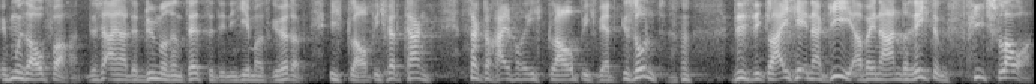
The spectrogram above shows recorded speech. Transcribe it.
Ich muss aufwachen. Das ist einer der dümmeren Sätze, den ich jemals gehört habe. Ich glaube, ich werde krank. Sag doch einfach, ich glaube, ich werde gesund. Das ist die gleiche Energie, aber in eine andere Richtung. Viel schlauer.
